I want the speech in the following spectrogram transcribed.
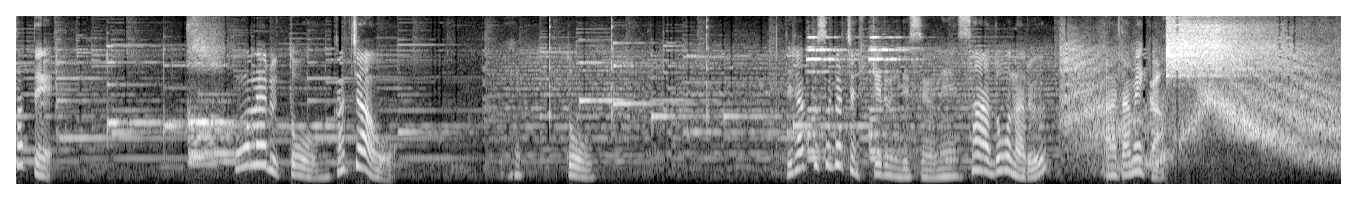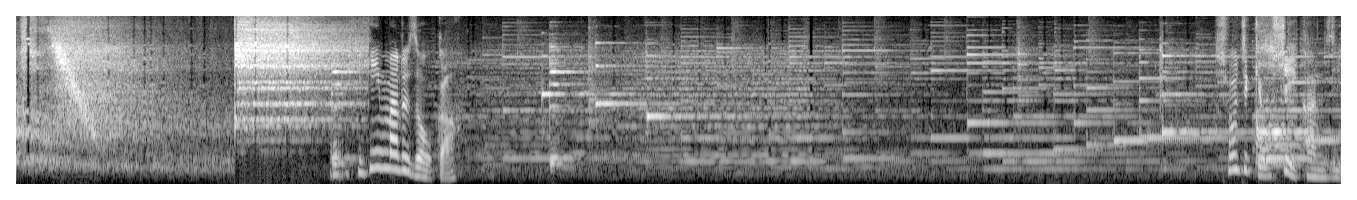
さてるとガチャをえっとデラックスガチャ引けるんですよね。さあどうなる？あダメか。おヒヒン丸像か。正直惜しい感じ。どう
